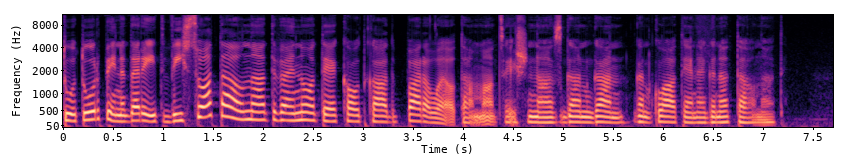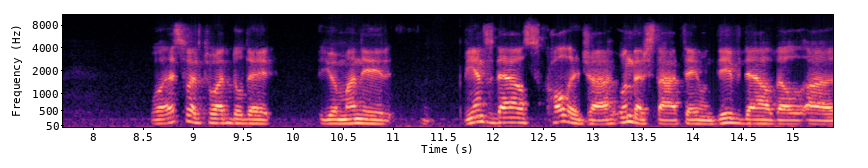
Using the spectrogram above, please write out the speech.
to turpina darīt visu visu attālināti vai notiek kaut kāda paralēla tā mācīšanās gan, gan, gan klātienē, gan attālināti? Well, es varu to atbildēt, jo man ir viens dēls koledžā, universitātē un divi dēli vēl uh,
